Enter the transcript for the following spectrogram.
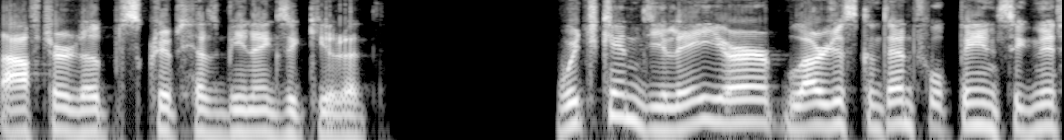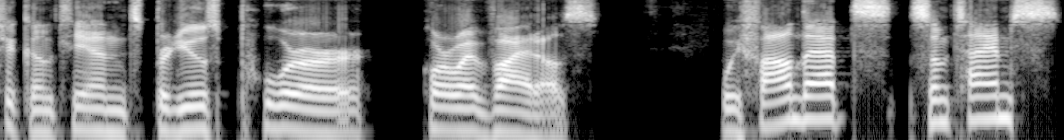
after the script has been executed, which can delay your largest contentful paint significantly and produce poorer Core Web Vitals. We found that sometimes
